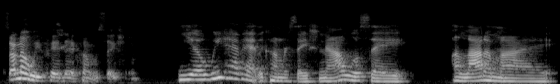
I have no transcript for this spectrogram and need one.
because I know we've had that conversation. Yeah, we have had the conversation. Now, I will say a lot of my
